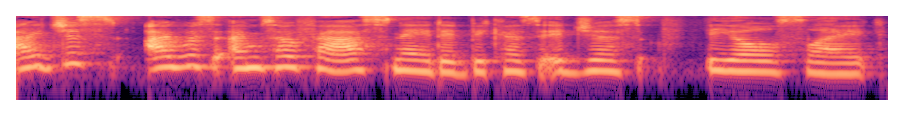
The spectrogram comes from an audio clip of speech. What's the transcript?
I just I was I'm so fascinated because it just feels like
